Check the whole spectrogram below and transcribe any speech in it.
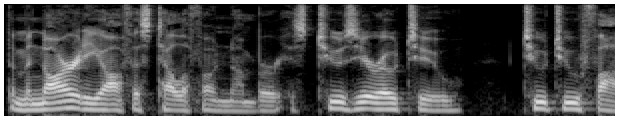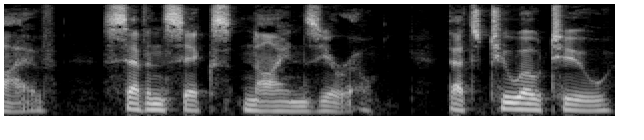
The minority office telephone number is 202 225 7690. That's 202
